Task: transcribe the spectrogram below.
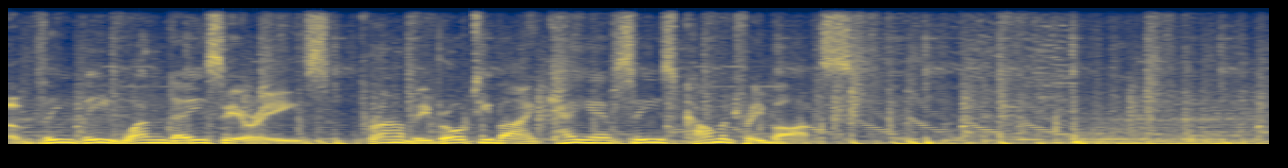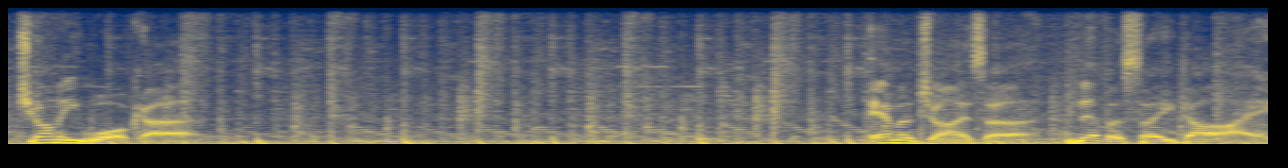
The VB One Day Series, proudly brought to you by KFC's Commentary Box. Johnnie Walker. Energizer, never say die.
